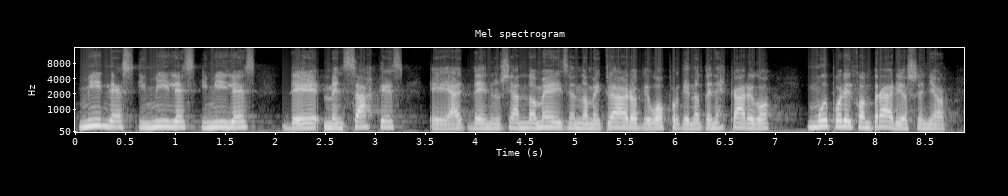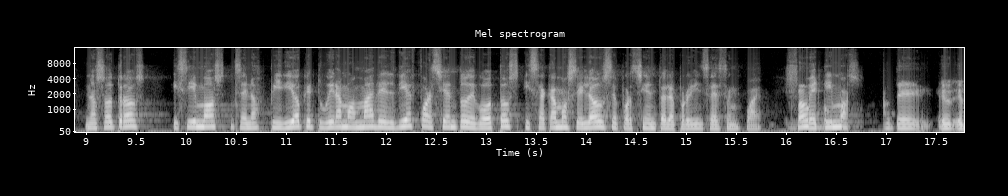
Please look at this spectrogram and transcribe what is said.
miles y miles y miles de mensajes eh, denunciándome, diciéndome, claro, que vos porque no tenés cargo. Muy por el contrario, señor. Nosotros hicimos, se nos pidió que tuviéramos más del 10% de votos y sacamos el 11% de la provincia de San Juan. Metimos... Eh, eh,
